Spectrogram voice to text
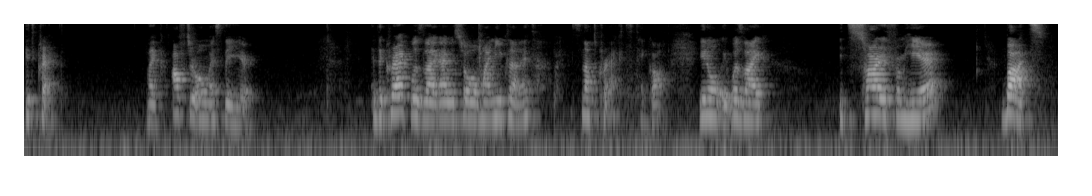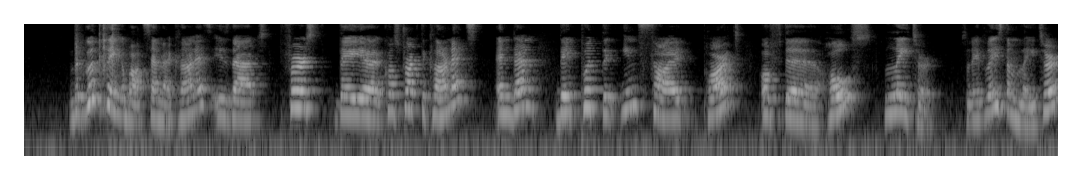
it cracked. Like after almost a year. The crack was like I was showing my new clarinet but it's not cracked thank god. You know it was like it started from here but the good thing about Selmer clarinets is that first they uh, construct the clarinet and then they put the inside part of the holes later. So they place them later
